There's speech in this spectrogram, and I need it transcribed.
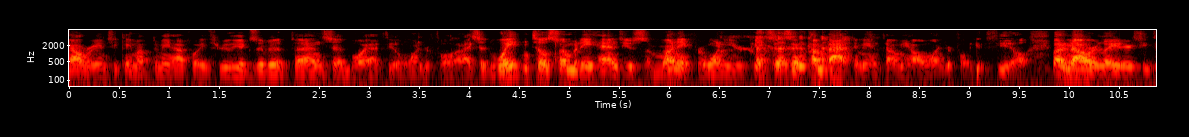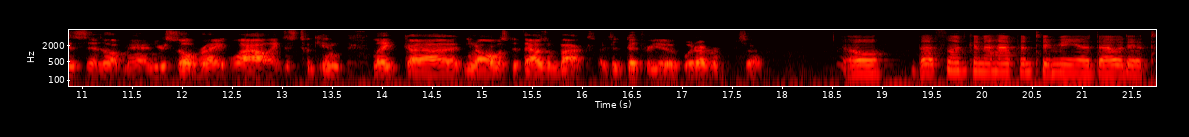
gallery and she came up to me halfway through the exhibit and said, Boy, I feel wonderful. And I said, Wait until somebody hands you some money for one of your pieces and come back to me and tell me how wonderful you feel. About an hour later, she just said, Oh man, you're so right. Wow, I just took in like, uh, you know, almost a thousand bucks. I said, Good for you, whatever. So. Oh, that's not going to happen to me. I doubt it.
